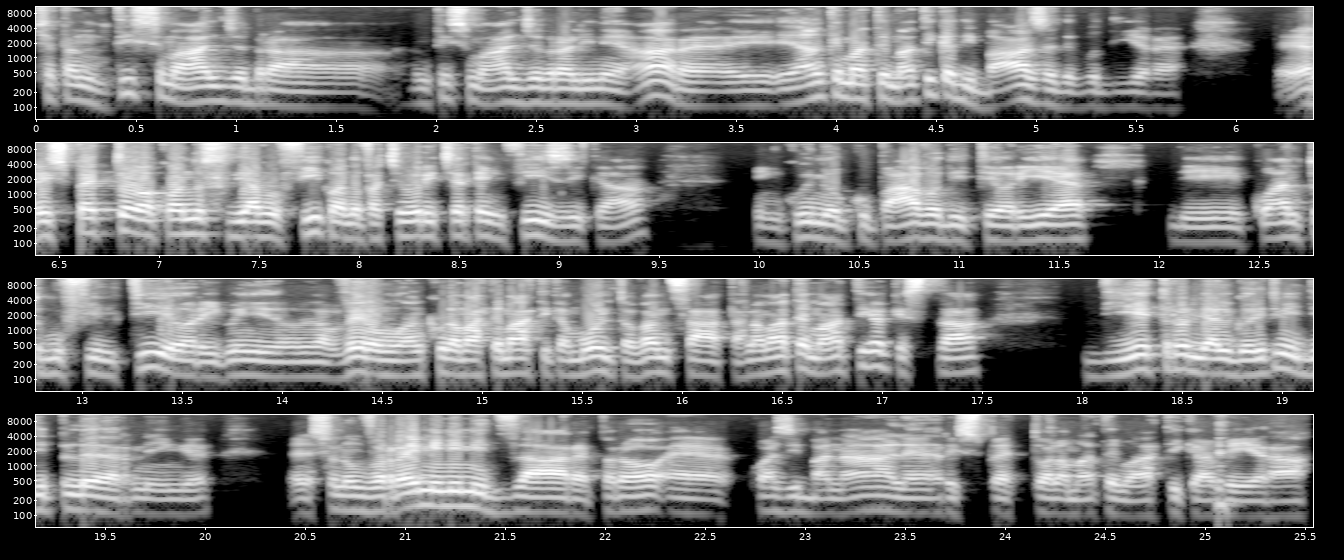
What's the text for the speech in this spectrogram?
c'è tantissima algebra, tantissima algebra lineare e, e anche matematica di base, devo dire. Eh, rispetto a quando studiavo FI, quando facevo ricerca in fisica, in cui mi occupavo di teorie di quantum field theory, quindi davvero anche una matematica molto avanzata, la matematica che sta dietro gli algoritmi di deep learning adesso non vorrei minimizzare, però è quasi banale rispetto alla matematica vera.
